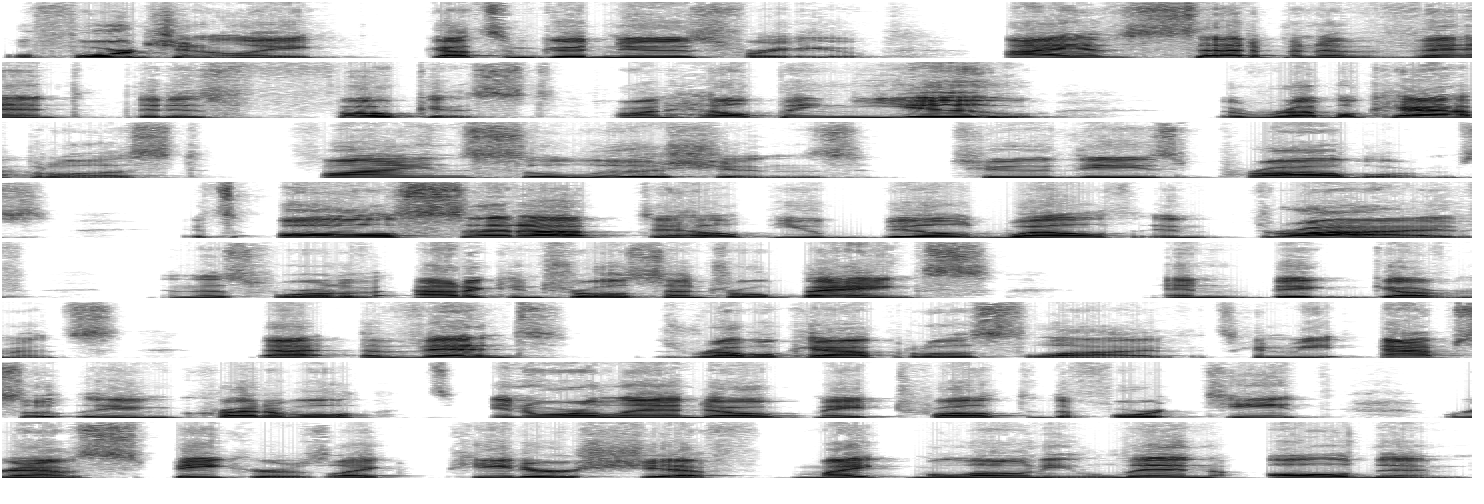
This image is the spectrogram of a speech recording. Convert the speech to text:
Well, fortunately, got some good news for you. I have set up an event that is focused on helping you, the rebel capitalist, find solutions to these problems. It's all set up to help you build wealth and thrive in this world of out of control central banks and big governments. That event is Rebel Capitalists Live. It's going to be absolutely incredible. It's in Orlando, May 12th to the 14th. We're going to have speakers like Peter Schiff, Mike Maloney, Lyn Alden,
